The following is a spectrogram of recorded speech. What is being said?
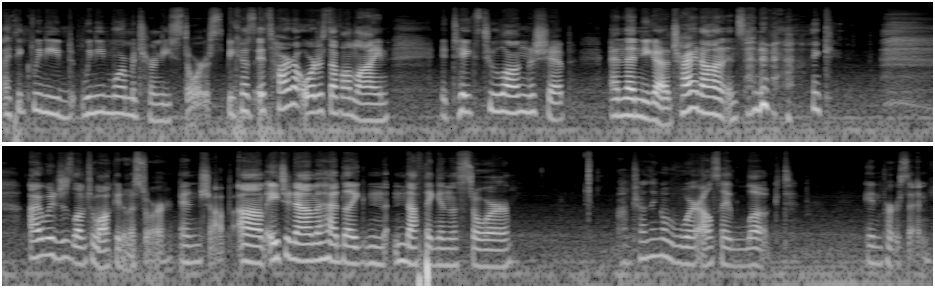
I think we need we need more maternity stores because it's hard to order stuff online. It takes too long to ship and then you got to try it on and send it back. I would just love to walk into a store and shop. Um, H&M had like n- nothing in the store. I'm trying to think of where else I looked in person.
